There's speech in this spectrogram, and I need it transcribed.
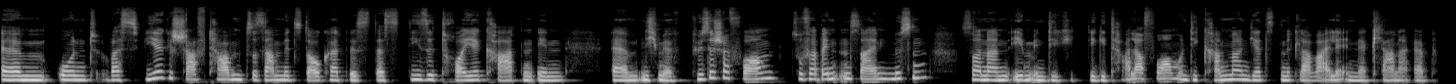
ähm, und was wir geschafft haben zusammen mit Stokart ist, dass diese treue Karten in ähm, nicht mehr physischer Form zu verwenden sein müssen, sondern eben in digitaler Form. Und die kann man jetzt mittlerweile in der Klarna-App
